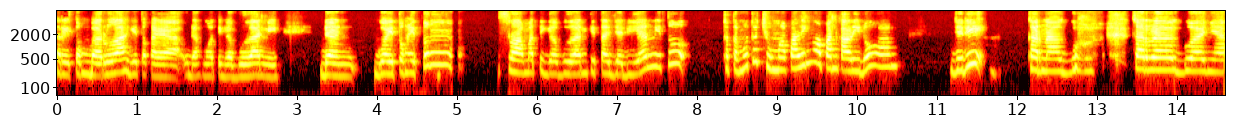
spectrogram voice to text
terhitung barulah gitu kayak udah mau tiga bulan nih dan gue hitung-hitung selama tiga bulan kita jadian itu ketemu tuh cuma paling 8 kali doang jadi karena gue karena guanya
